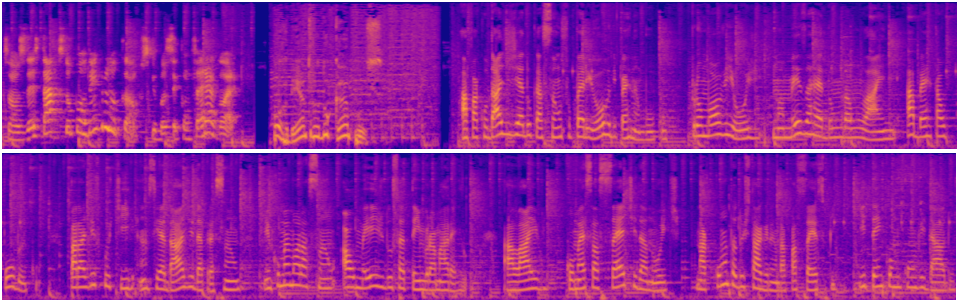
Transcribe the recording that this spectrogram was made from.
São os destaques do Por Dentro do Campus que você confere agora. Por Dentro do Campus. A Faculdade de Educação Superior de Pernambuco promove hoje uma mesa redonda online aberta ao público para discutir ansiedade e depressão em comemoração ao mês do Setembro Amarelo. A live começa às 7 da noite na conta do Instagram da FACESP e tem como convidados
